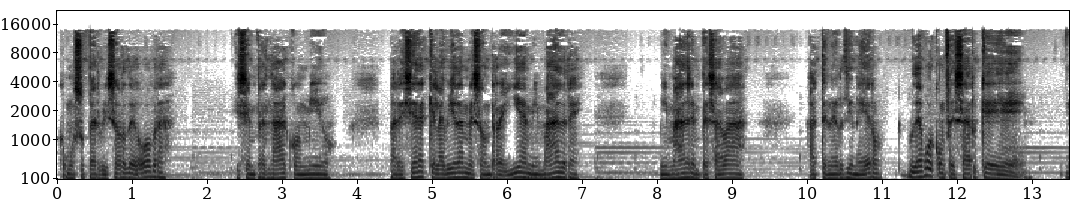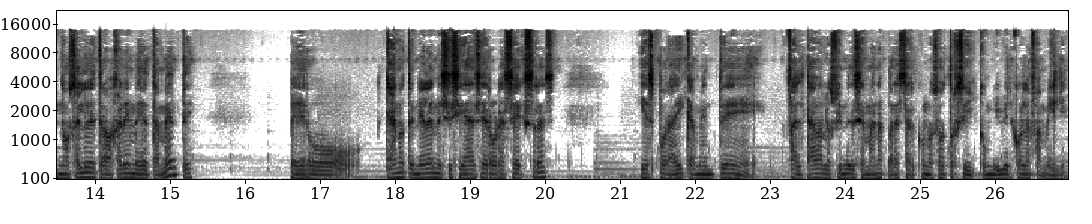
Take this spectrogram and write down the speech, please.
como supervisor de obra y siempre andaba conmigo. Pareciera que la vida me sonreía, mi madre. Mi madre empezaba a tener dinero. Debo confesar que no salió de trabajar inmediatamente, pero ya no tenía la necesidad de hacer horas extras y esporádicamente faltaba los fines de semana para estar con nosotros y convivir con la familia.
